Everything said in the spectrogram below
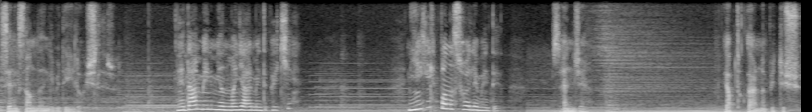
Senin sandığın gibi değil o işler. Neden benim yanıma gelmedi peki? Niye gelip bana söylemedi? Sence? Yaptıklarını bir düşün.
